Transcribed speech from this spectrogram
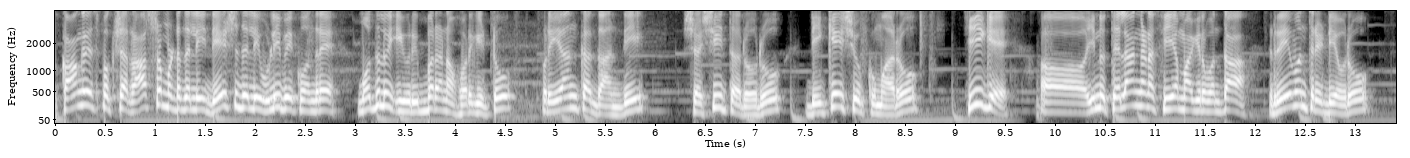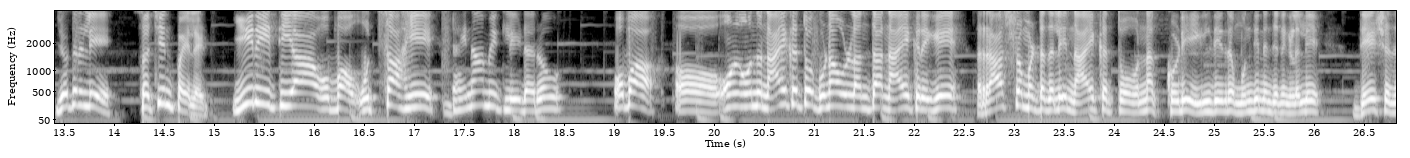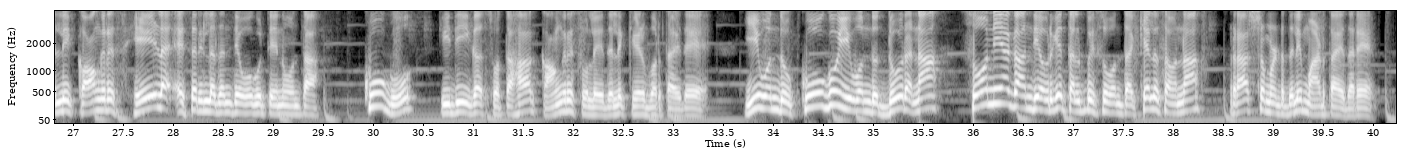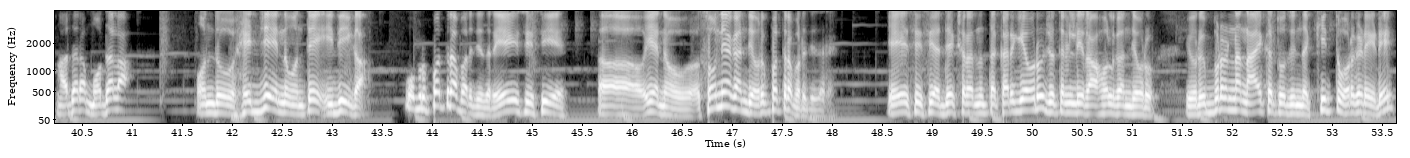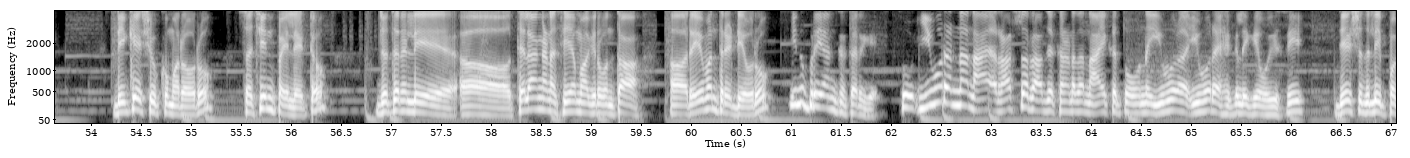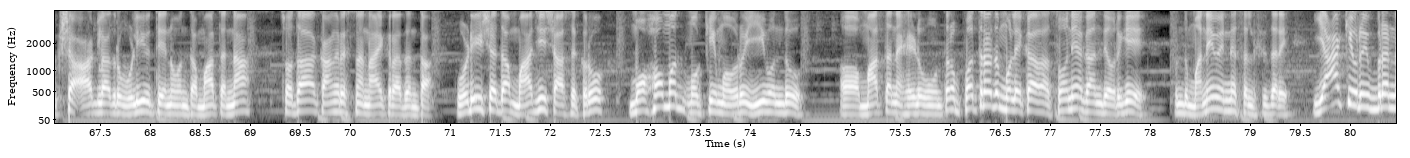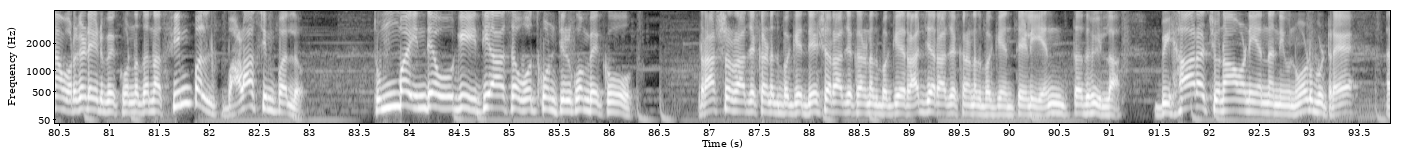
ಕಾಂಗ್ರೆಸ್ ಪಕ್ಷ ರಾಷ್ಟ್ರ ಮಟ್ಟದಲ್ಲಿ, ದೇಶದಲ್ಲಿ ಉಳಿಬೇಕು ಅಂದ್ರೆ ಮೊದಲು ಇವರಿಬ್ಬರನ್ನ ಹೊರಗಿಟ್ಟು ಪ್ರಿಯಾಂಕಾ ಗಾಂಧಿ, ಶಶಿ ತರೂರು, ಡಿ ಕೆ ಶಿವಕುಮಾರು ಹೀಗೆ ಇನ್ನು ತೆಲಂಗಾಣ ಸಿ ಎಂ ಆಗಿರುವಂಥ ರೇವಂತ್ ರೆಡ್ಡಿ ಅವರು ಜೊತೆಯಲ್ಲಿ ಸಚಿನ್ ಪೈಲಟ್ ಈ ರೀತಿಯ ಒಬ್ಬ ಉತ್ಸಾಹಿ ಡೈನಾಮಿಕ್ ಲೀಡರು ಒಬ್ಬ ಒಂದು ನಾಯಕತ್ವ ಗುಣ ಉಳ್ಳಂಥ ನಾಯಕರಿಗೆ ರಾಷ್ಟ್ರ ಮಟ್ಟದಲ್ಲಿ ನಾಯಕತ್ವವನ್ನು ಕೊಡಿ. ಇಲ್ದಿದ್ರೆ ಮುಂದಿನ ದಿನಗಳಲ್ಲಿ ದೇಶದಲ್ಲಿ ಕಾಂಗ್ರೆಸ್ ಹೇಳ ಹೆಸರಿಲ್ಲದಂತೆ ಹೋಗುತ್ತೆ ಅನ್ನುವಂಥ ಕೂಗು ಇದೀಗ ಸ್ವತಃ ಕಾಂಗ್ರೆಸ್ ವಲಯದಲ್ಲಿ ಕೇಳಿಬರ್ತಾ ಇದೆ. ಈ ಒಂದು ಕೂಗು, ಈ ಒಂದು ದೂರನ ಸೋನಿಯಾ ಗಾಂಧಿ ಅವರಿಗೆ ತಲುಪಿಸುವಂಥ ಕೆಲಸವನ್ನ ರಾಷ್ಟ್ರ ಮಟ್ಟದಲ್ಲಿ ಮಾಡ್ತಾ ಇದ್ದಾರೆ. ಅದರ ಮೊದಲ ಒಂದು ಹೆಜ್ಜೆ ಎನ್ನುವಂತೆ ಇದೀಗ ಒಬ್ರು ಪತ್ರ ಬರೆದಿದ್ದಾರೆ. ಎ ಸಿ ಸಿ ಏನು, ಸೋನಿಯಾ ಗಾಂಧಿ ಅವ್ರಿಗೆ ಪತ್ರ ಬರೆದಿದ್ದಾರೆ. ಎ ಸಿ ಸಿ ಅಧ್ಯಕ್ಷರಾದಂಥ ಖರ್ಗೆ ಅವರು, ಜೊತೆಯಲ್ಲಿ ರಾಹುಲ್ ಗಾಂಧಿ ಅವರು, ಇವರಿಬ್ಬರನ್ನ ನಾಯಕತ್ವದಿಂದ ಕಿತ್ತು ಹೊರಗಡೆ ಇಡಿ. ಡಿ ಕೆ ಶಿವಕುಮಾರ್ ಅವರು, ಸಚಿನ್ ಪೈಲಟು, ಜೊತೆಯಲ್ಲಿ ತೆಲಂಗಾಣ ಸಿ ಎಂ ಆಗಿರುವಂಥ ರೇವಂತ್ ರೆಡ್ಡಿ ಅವರು, ಇನ್ನು ಪ್ರಿಯಾಂಕ ಖರ್ಗೆ. ಸೊ ಇವರನ್ನ ರಾಷ್ಟ್ರ ರಾಜಕಾರಣದ ನಾಯಕತ್ವವನ್ನು ಇವರ ಇವರ ಹೆಗಲಿಗೆ ವಹಿಸಿ ದೇಶದಲ್ಲಿ ಪಕ್ಷ ಆಗ್ಲಾದ್ರೂ ಉಳಿಯುತ್ತೆ ಅನ್ನುವಂಥ ಮಾತನ್ನ ಸ್ವತಃ ಕಾಂಗ್ರೆಸ್ನ ನಾಯಕರಾದಂಥ ಒಡಿಶಾದ ಮಾಜಿ ಶಾಸಕರು ಮೊಹಮ್ಮದ್ ಮೊಕೀಮ್ ಅವರು ಈ ಒಂದು ಮಾತನ್ನು ಹೇಳುವಂಥ ಪತ್ರದ ಮೂಲಕ ಸೋನಿಯಾ ಗಾಂಧಿ ಅವರಿಗೆ ಒಂದು ಮನವಿಯನ್ನೇ ಸಲ್ಲಿಸಿದ್ದಾರೆ. ಯಾಕೆ ಇವರು ಇಬ್ಬರನ್ನ ಹೊರಗಡೆ ಇಡಬೇಕು ಅನ್ನೋದನ್ನ ಸಿಂಪಲ್ ಭಾಳ ಸಿಂಪಲ್ಲು. ತುಂಬ ಹಿಂದೆ ಹೋಗಿ ಇತಿಹಾಸ ಓದ್ಕೊಂಡು ತಿಳ್ಕೊಬೇಕು. ರಾಷ್ಟ್ರ ರಾಜಕಾರಣದ ಬಗ್ಗೆ, ದೇಶ ರಾಜಕಾರಣದ ಬಗ್ಗೆ, ರಾಜ್ಯ ರಾಜಕಾರಣದ ಬಗ್ಗೆ ಅಂತೇಳಿ ಎಂಥದ್ದು ಇಲ್ಲ. ಬಿಹಾರ ಚುನಾವಣೆಯನ್ನು ನೀವು ನೋಡಿಬಿಟ್ರೆ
